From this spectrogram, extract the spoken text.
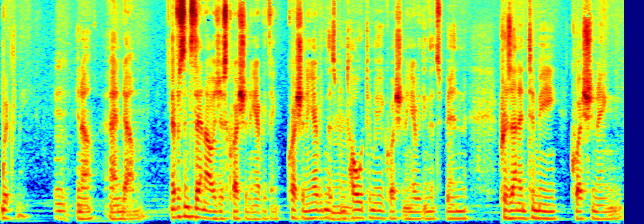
whipped me you know? And um, ever since then i was just questioning everything. Questioning everything that's been told to me questioning everything that's been presented to me questioning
